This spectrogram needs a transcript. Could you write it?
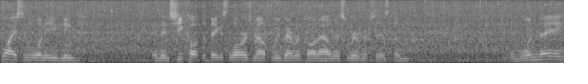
twice in one evening. And then she caught the biggest largemouth we've ever caught out of this river system. In one day,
